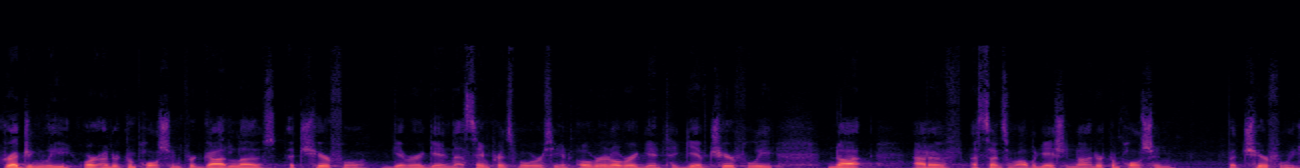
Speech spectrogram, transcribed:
grudgingly or under compulsion, for God loves a cheerful giver. Again, that same principle we're seeing over and over again to give cheerfully, not out of a sense of obligation, not under compulsion, but cheerfully.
